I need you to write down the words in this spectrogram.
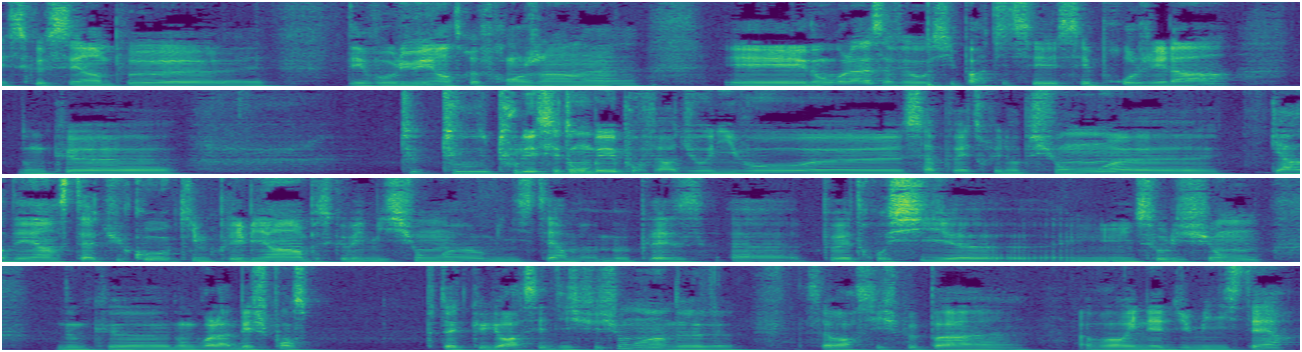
Est-ce que c'est un peu d'évoluer entre frangins Et donc voilà, ça fait aussi partie de ces, ces projets-là. Donc tout, tout, laisser tomber pour faire du haut niveau, ça peut être une option. garder un statu quo qui me plaît bien, parce que mes missions au ministère me, me plaisent, peut être aussi une, solution. Donc, donc voilà, mais je pense peut-être qu'il y aura cette discussion hein, de, savoir si je peux pas avoir une aide du ministère.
